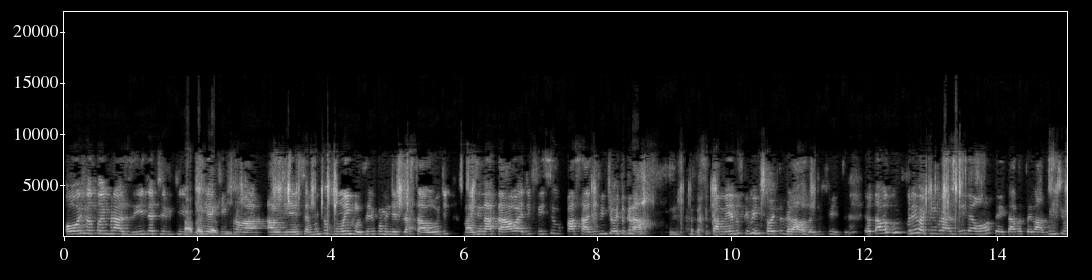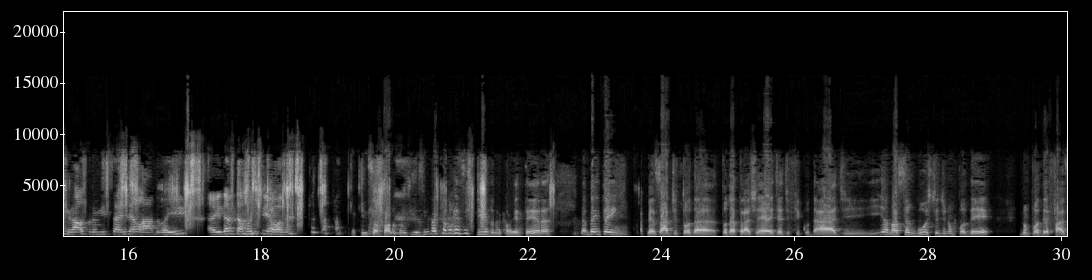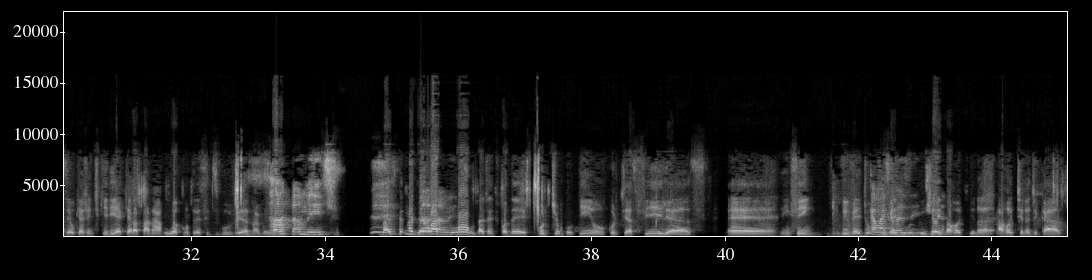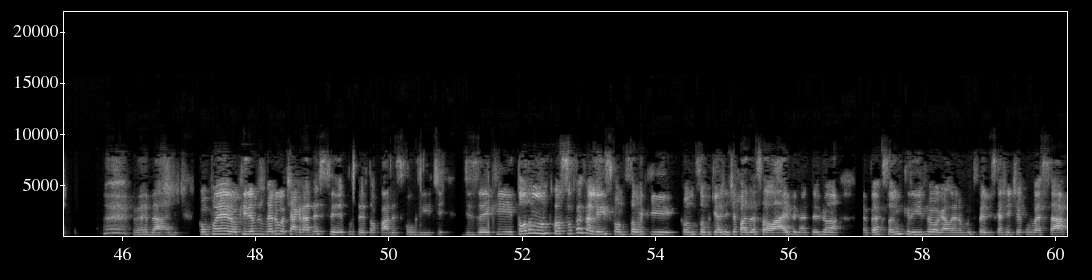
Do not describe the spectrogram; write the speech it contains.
Hoje eu estou em Brasília, tive que ah, tá vir aqui para uma audiência muito ruim, inclusive com o ministro da Saúde, mas em Natal é difícil passar de 28 graus. Ficar menos que 28 graus é difícil. Eu tava com frio aqui em Brasília ontem, tava, sei lá, 21 graus para mim sair gelado. Aí, aí deve estar tá muito pior, né? Aqui em São Paulo tá um friozinho, mas estamos resistindo na quarentena. Também tem, apesar de toda, toda a tragédia, a dificuldade e a nossa angústia de não poder não poder fazer o que a gente queria, que era estar na rua contra esse desgoverno agora. Exatamente. Mas, mas tem um lado bom da gente poder curtir um pouquinho, curtir as filhas, é, enfim, viver de, viver presente, de outro jeito né? a, rotina, a rotina de casa. Verdade. Companheiro, eu queria primeiro te agradecer por ter topado esse convite, dizer que todo mundo ficou super feliz quando soube que, quando soube que a gente ia fazer essa live, né? Teve uma repercussão incrível, a galera muito feliz que a gente ia conversar.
